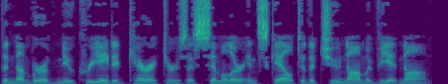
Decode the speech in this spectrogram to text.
The number of new created characters is similar in scale to the Chữ Nôm of Vietnam.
